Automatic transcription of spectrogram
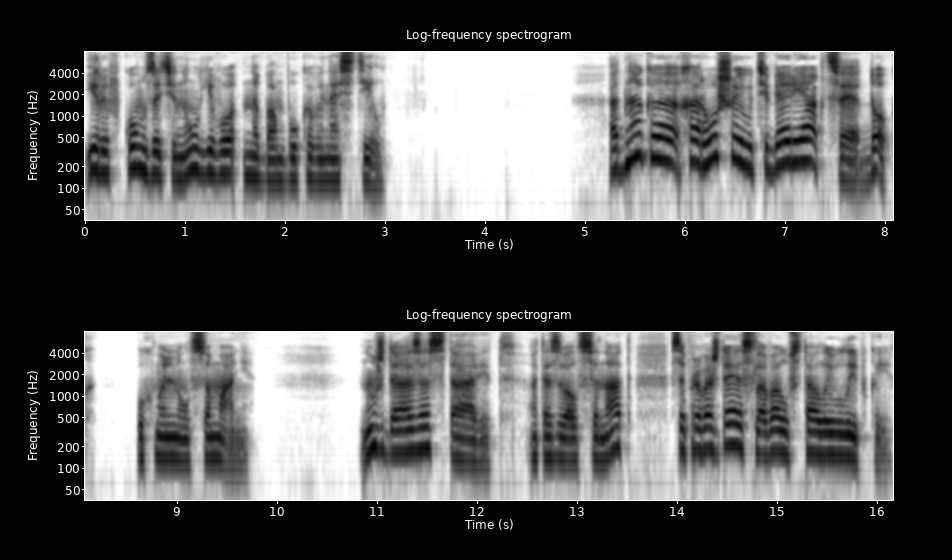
и рывком затянул его на бамбуковый настил. «Однако хорошая у тебя реакция, док», — ухмыльнулся Мани. «Нужда заставит», — отозвался Нат, сопровождая слова усталой улыбкой.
